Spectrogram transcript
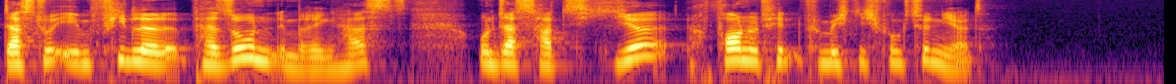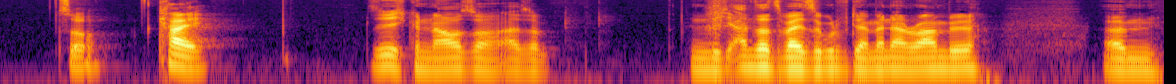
dass du eben viele Personen im Ring hast. Und das hat hier vorne und hinten für mich nicht funktioniert. So, Kai. Sehe ich genauso. Also nicht ansatzweise so gut wie der Männer Rumble. Ähm,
